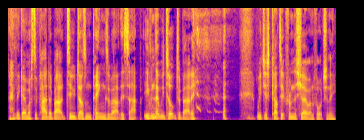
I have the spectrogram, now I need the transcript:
I think I must have had about two dozen pings about this app, even though we talked about it. we just cut it from the show, unfortunately.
